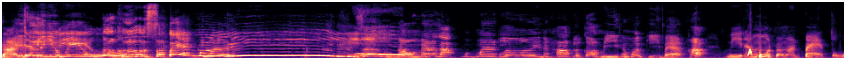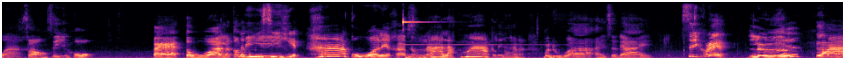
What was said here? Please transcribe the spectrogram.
เราจะรีวิวก็คือ Space เลยนะครับ แล้วก็มีทั้งหมดกี่แบบครับ มีทั้งหมดประมาณ 8 ตัวสองสี่หกแปดตัวแล้วก็แล้วก็มีมีซีเห็ด5ตัวเลยครับน้องน่ารักมากเลยน้องครับนะมาดูว่าไอจะได้ซีเครตหรือหรือเปล่า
